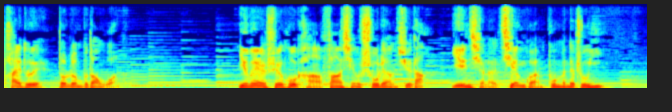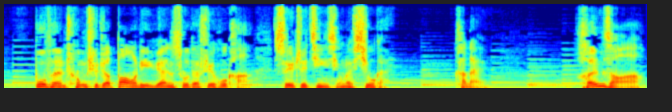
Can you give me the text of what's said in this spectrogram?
排队都轮不到我了。因为水浒卡发行数量巨大，引起了监管部门的注意，部分充斥着暴力元素的水浒卡随之进行了修改。看来，很早啊，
